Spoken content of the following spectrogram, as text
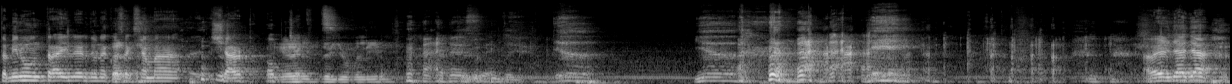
también hubo un tráiler de una cosa que se llama eh, Sharp Do Objects. you believe? A ver, ya, ya.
